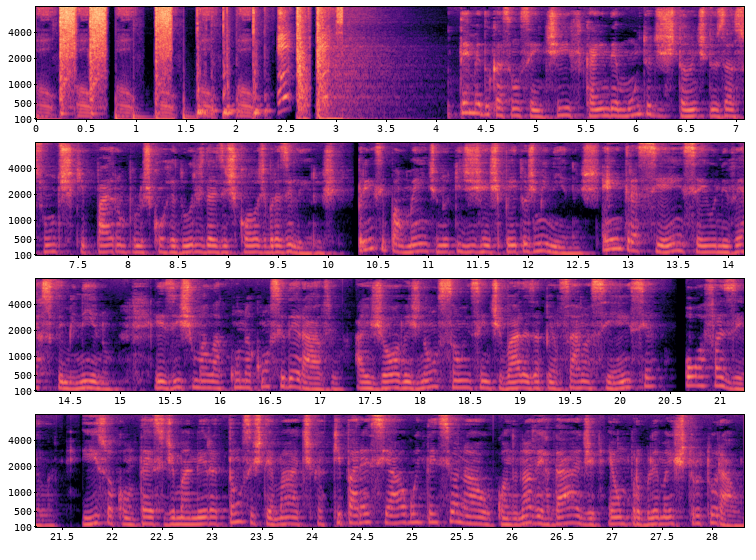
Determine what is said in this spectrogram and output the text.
Oh, oh, oh. Tema educação científica ainda é muito distante dos assuntos que pairam pelos corredores das escolas brasileiras, principalmente no que diz respeito às meninas. Entre a ciência e o universo feminino, existe uma lacuna considerável. As jovens não são incentivadas a pensar na ciência ou a fazê-la. E isso acontece de maneira tão sistemática que parece algo intencional, quando na verdade é um problema estrutural.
